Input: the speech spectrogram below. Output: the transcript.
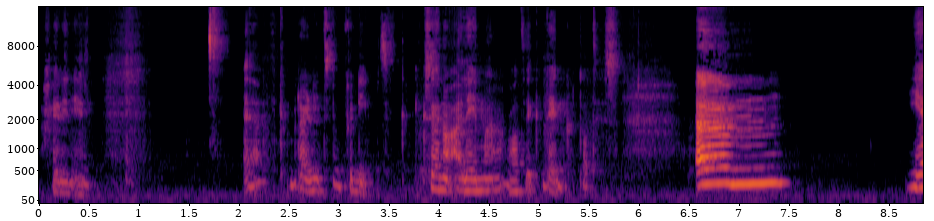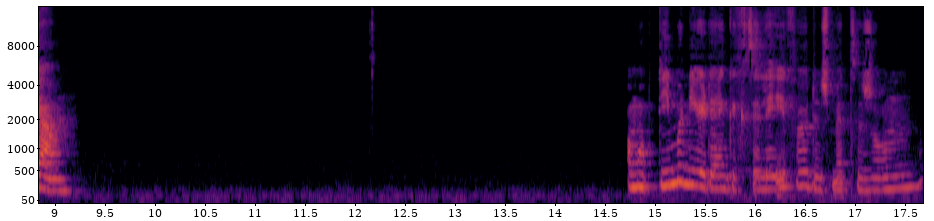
Geen idee. Ik heb me daar niet in verdiept. Ik zeg nou alleen maar wat ik denk dat is. Um, ja. Om op die manier denk ik te leven, dus met de zon,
